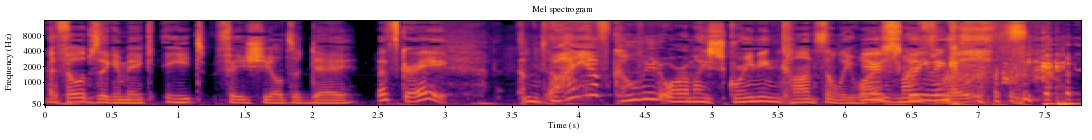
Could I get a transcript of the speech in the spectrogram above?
At Phillips, they can make eight face shields a day. That's great. Um, Do I have COVID or am I screaming constantly? Why You're does screaming. my throat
